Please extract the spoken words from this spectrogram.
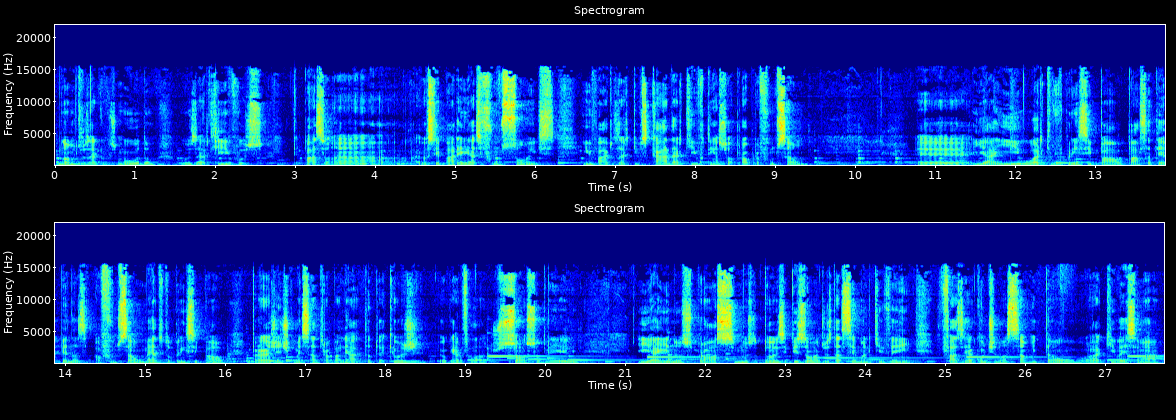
o nome dos arquivos mudam, os arquivos passam a, eu separei as funções em vários arquivos, cada arquivo tem a sua própria função. É, e aí o arquivo principal passa a ter apenas a função, o método principal para a gente começar a trabalhar. Tanto é que hoje eu quero falar só sobre ele e aí nos próximos dois episódios da semana que vem fazer a continuação. Então aqui vai ser uma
